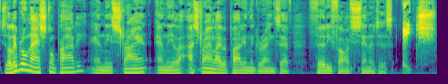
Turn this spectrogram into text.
so the Liberal National Party and the Australian and the Australian Labor Party and the Greens have 35 senators each.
